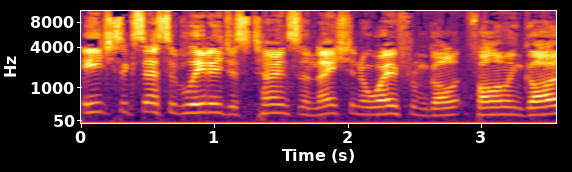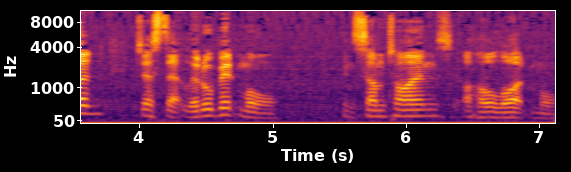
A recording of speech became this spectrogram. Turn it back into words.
Each successive leader just turns the nation away from God, following God just that little bit more, and sometimes a whole lot more.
